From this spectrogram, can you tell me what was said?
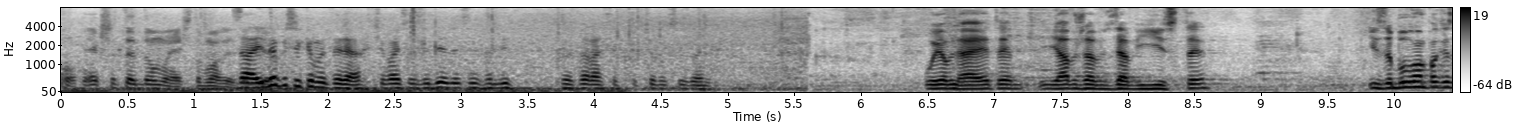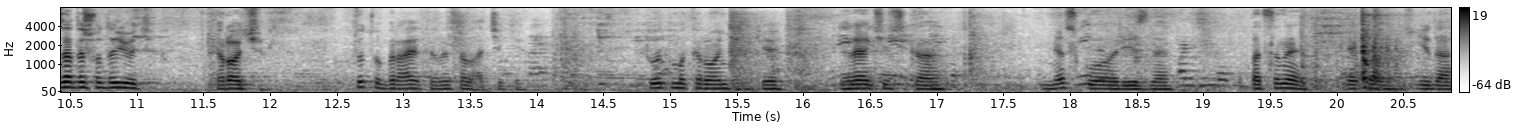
Ну, якщо ти думаєш, то може Да, і заб'ють. напиши в коментарях, чи Вася заб'є 10 голів на Тарасівку в цьому сезоні. Уявляєте, я вже взяв їсти і забув вам показати, що дають. Коротше, тут вибираєте ви салатчики. Тут макарончики, гречечка, м'яско різне. Пацани, як вам їда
